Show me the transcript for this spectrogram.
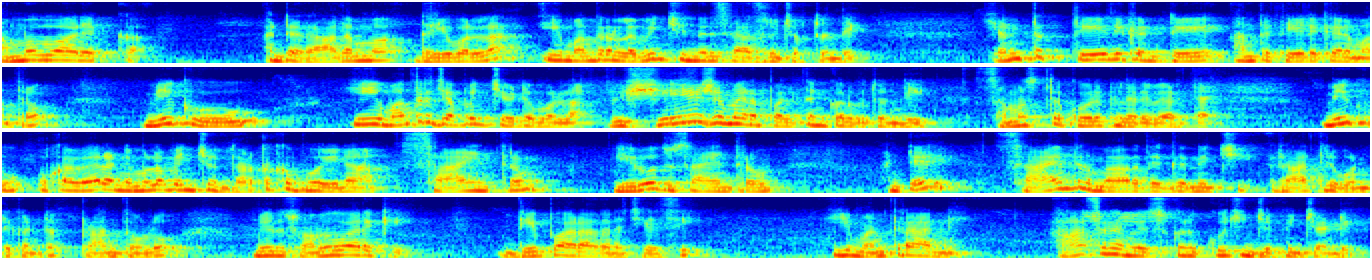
అమ్మవారి యొక్క అంటే రాధమ్మ దయ వల్ల ఈ మంత్రం లభించిందని శాస్త్రం చెప్తుంది. ఎంత తేలికంటే అంత తేలికైన మంత్రం. మీకు ఈ మంత్రం జపం చేయడం వల్ల విశేషమైన ఫలితం కలుగుతుంది. సమస్త కోరికలు నెరవేరుతాయి. మీకు ఒకవేళ నిమలపించం దొరకకపోయినా సాయంత్రం ఈరోజు సాయంత్రం అంటే సాయంత్రం ఆరు దగ్గర నుంచి రాత్రి ఒంటి గంట ప్రాంతంలో మీరు స్వామివారికి దీపారాధన చేసి ఈ మంత్రాన్ని ఆసనం వేసుకొని కూర్చుని జపించండి.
